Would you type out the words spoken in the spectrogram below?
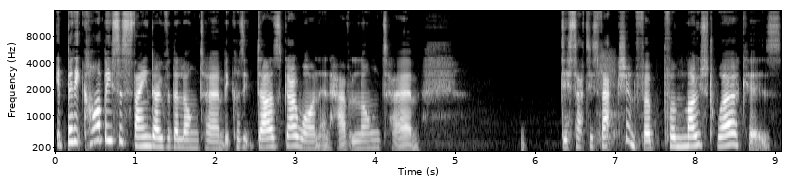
it, but it can't be sustained over the long term because it does go on and have long term dissatisfaction for for most workers.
